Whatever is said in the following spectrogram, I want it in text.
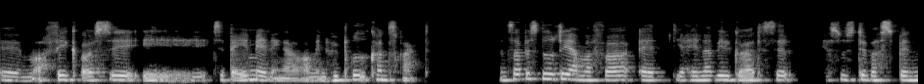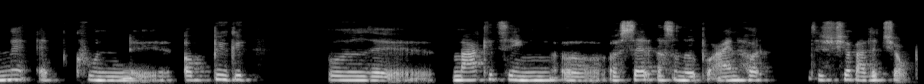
Øhm, og fik også øh, tilbagemeldinger om en hybridkontrakt. Men så besluttede jeg mig for, at jeg hellere ville gøre det selv. Jeg synes, det var spændende at kunne øh, opbygge både øh, marketing og, og salg og sådan noget på egen hånd. Det synes jeg var lidt sjovt.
